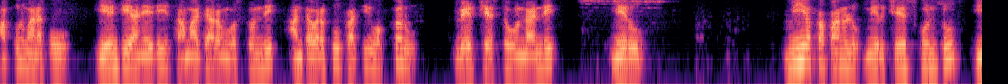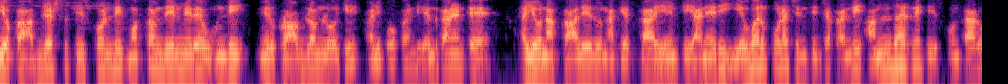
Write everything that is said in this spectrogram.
అప్పుడు మనకు ఏంటి అనేది సమాచారం వస్తుంది. అంతవరకు ప్రతి ఒక్కరూ వెయిట్ చేస్తూ ఉండండి. మీరు మీ యొక్క పనులు మీరు చేసుకుంటూ ఈ యొక్క అప్డేట్స్ తీసుకోండి. మొత్తం దీని మీదే ఉండి మీరు ప్రాబ్లం లోకి పడిపోకండి ఎందుకనంటే అయ్యో నాకు కాలేదు నాకు ఎట్లా ఏంటి అనేది ఎవరు కూడా చింతించకండి. అందరినీ తీసుకుంటారు.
